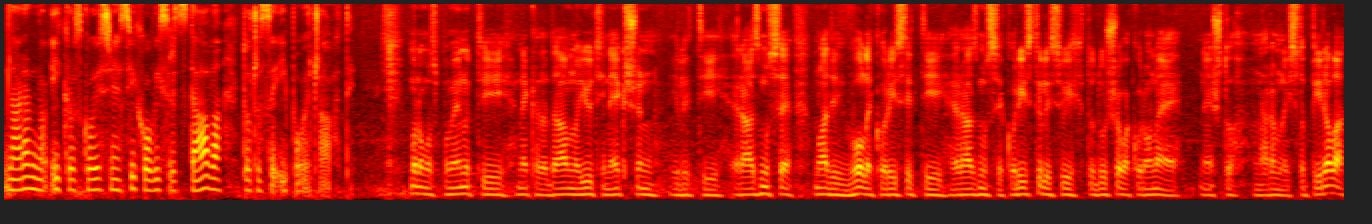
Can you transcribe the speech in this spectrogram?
naravno i kroz korištenje svih ovih sredstava to će se i povećavati. Moramo spomenuti nekada davno Youth in Action ili ti Erasmuse. Mladi vole koristiti Erasmuse, koristili su ih, dušava korona je nešto naravno istopirala.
